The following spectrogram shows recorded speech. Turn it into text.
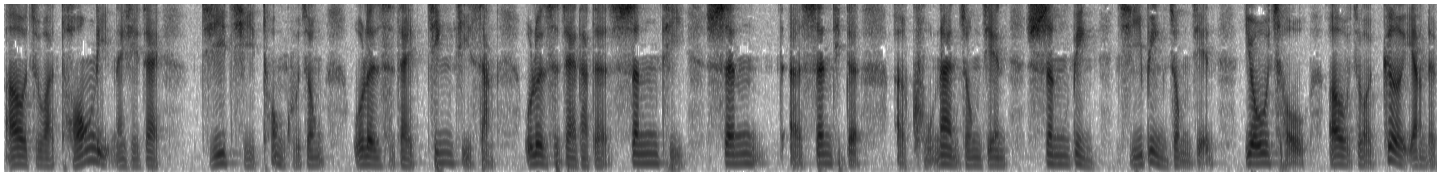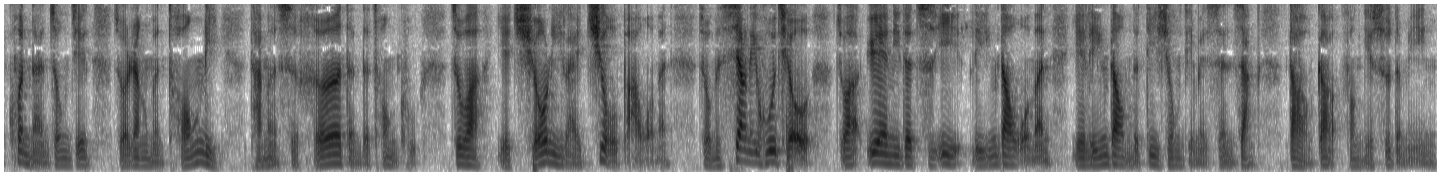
哦，主啊，同理那些在。极其痛苦中，无论是在经济上，无论是在他的身体身呃身体的呃苦难中间，生病疾病中间，忧愁哦，做各样的困难中间，主让我们同理他们是何等的痛苦。主啊，也求你来救拔我们。主，我们向你呼求。主啊，愿你的旨意临到我们，也临到我们的弟兄姐妹身上。祷告，奉耶稣的名，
